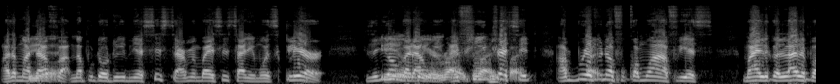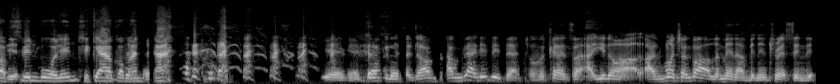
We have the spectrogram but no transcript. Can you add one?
as a matter of fact, I put out to even your sister. I remember your sister name was clear. She's younger yeah, than me. Right, if she right, interested, right. I'm brave enough to come on face my little lollipop yeah. spin bowling. She can't come and. yeah, yeah, definitely. I'm, I'm, glad you did that though, because uh, you know, as much as all the men have been interested, in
